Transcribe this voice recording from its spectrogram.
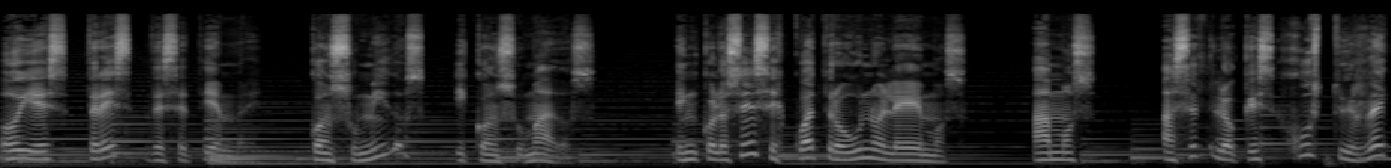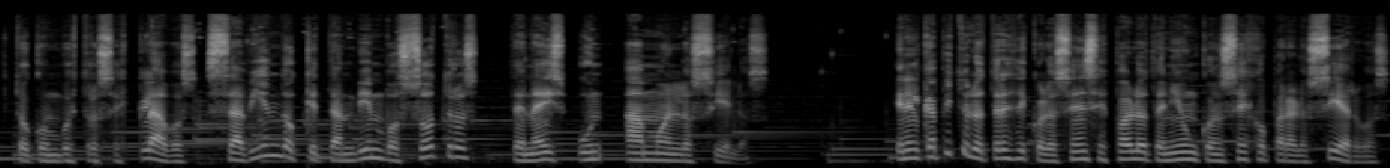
Hoy es 3 de septiembre. Consumidos y consumados. En Colosenses 4.1 leemos, Amos, haced lo que es justo y recto con vuestros esclavos, sabiendo que también vosotros tenéis un amo en los cielos. En el capítulo 3 de Colosenses Pablo tenía un consejo para los siervos,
